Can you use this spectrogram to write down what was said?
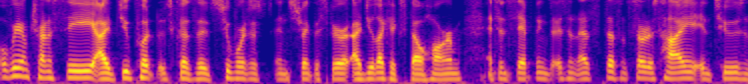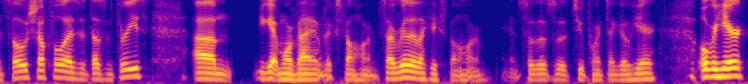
Over here, I'm trying to see. I do put because the two points in Strength of Spirit. I do like Expel Harm, and since Sampling isn't as doesn't start as high in twos and Solo Shuffle as it does in threes, um, you get more value of Expel Harm. So I really like Expel Harm, and so those are the two points I go here. Over here,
